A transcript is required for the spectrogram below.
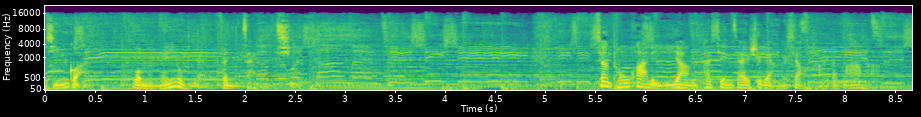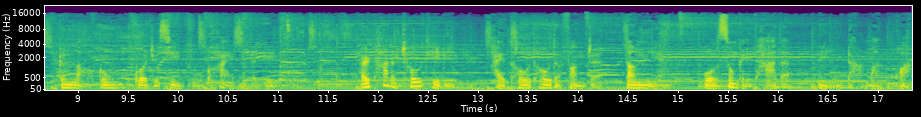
尽管我们没有缘分在一起。像童话里一样，她现在是两个小孩的妈妈，跟老公过着幸福快乐的日子，而她的抽屉里还偷偷的放着当年我送给她的那一沓漫画。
